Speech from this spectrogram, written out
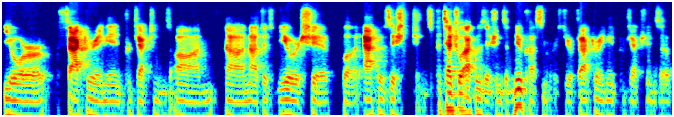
you're factoring in projections on uh, not just viewership, but acquisitions, potential acquisitions of new customers. You're factoring in projections of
